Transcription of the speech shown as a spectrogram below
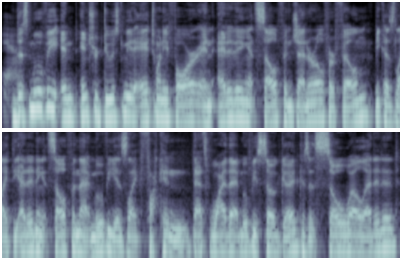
Yeah. this movie in- introduced me to A24 and editing itself in general for film because like the editing itself in that movie is like fucking that's why that movie's so good because it's so well edited.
